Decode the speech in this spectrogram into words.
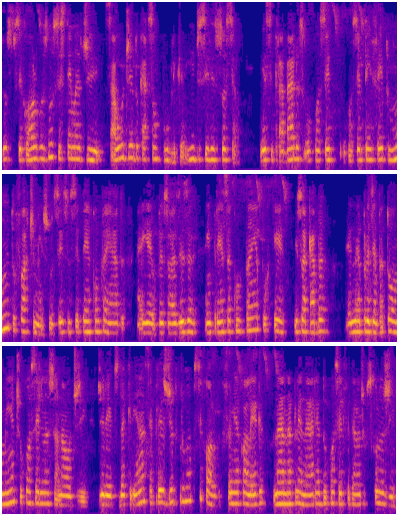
dos psicólogos no sistema de saúde e educação pública e de serviço social. Esse trabalho o Conselho, o Conselho tem feito muito fortemente. Não sei se você tem acompanhado. Aí o pessoal, às vezes, a imprensa acompanha porque isso acaba né, por exemplo, atualmente o Conselho Nacional de Direitos da Criança é presidido por uma psicóloga, que foi minha colega na, na plenária do Conselho Federal de Psicologia.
